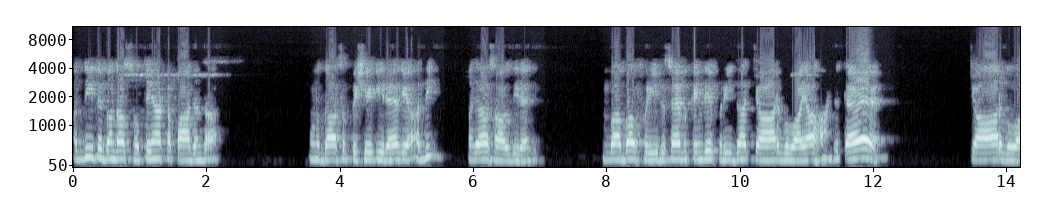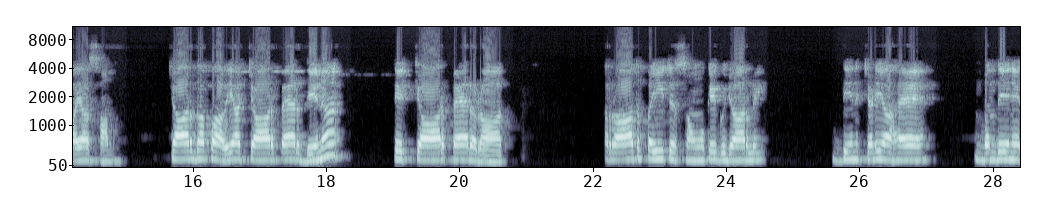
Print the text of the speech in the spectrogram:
ਅੱਧੀ ਤੇ ਬੰਦਾ ਸੁੱਤਿਆਂ ਟਪਾ ਦਿੰਦਾ। ਹੁਣ 10 ਪਿਛੇ ਕੀ ਰਹਿ ਗਿਆ, ਅੱਧੀ 50 ਸਾਲ ਦੀ ਰਹਿ ਗਈ। ਬਾਬਾ ਫਰੀਦ ਸਾਹਿਬ ਕਹਿੰਦੇ, ਫਰੀਦਾ ਚਾਰ ਗਵਾਇਆ ਹੰਡ ਕੈ, ਚਾਰ ਗਵਾਇਆ ਸਮ। ਚਾਰ ਦਾ ਭਾਵ ਆ, ਚਾਰ ਪੈਰ ਦਿਨ ਤੇ ਚਾਰ ਪੈਰ ਰਾਤ। ਰਾਤ ਪਈ ਤੇ ਸੌਂ ਕੇ ਗੁਜ਼ਾਰ ਲਈ। ਦਿਨ ਚੜ੍ਹਿਆ ਹੈ, ਬੰਦੇ ਨੇ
